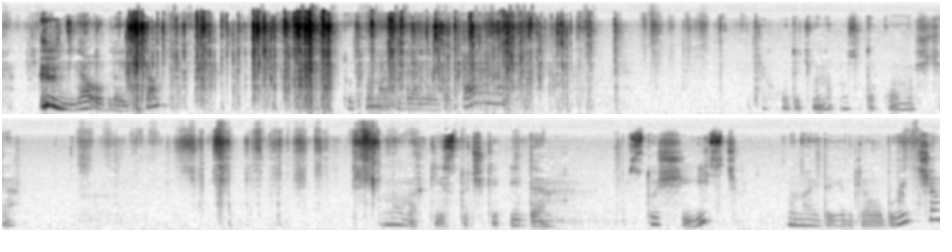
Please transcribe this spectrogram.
для обличчя. Тут вона йде не запалена. Приходить вона ось в такому ще. Номер кісточки йде 106. Вона йде як для обличчя.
